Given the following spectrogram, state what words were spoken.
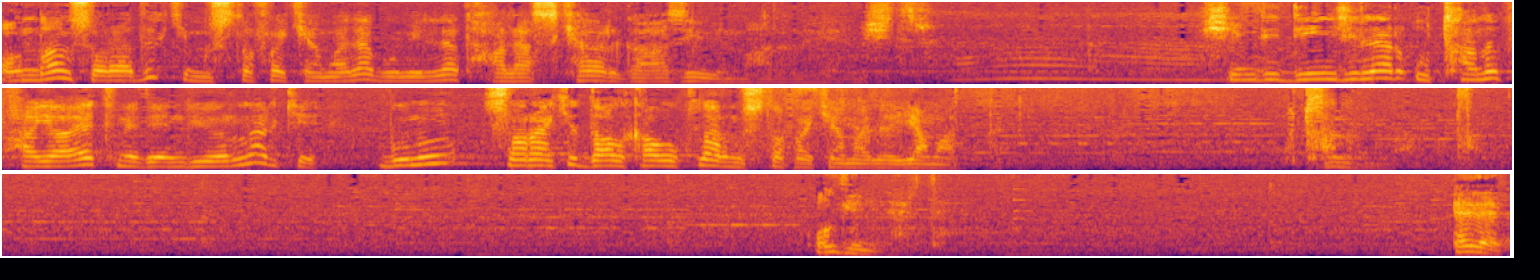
Ondan sonradır ki Mustafa Kemal'e bu millet halaskar gazi ünvanını vermiştir. Şimdi dinciler utanıp haya etmeden diyorlar ki bunu sonraki dal kavuklar Mustafa Kemal'e yamattı. Utanın lan. O günlerde. Evet.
